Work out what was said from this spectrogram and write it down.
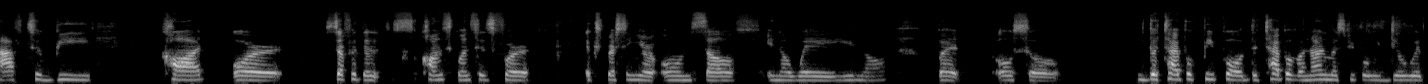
have to be caught or suffer the consequences for expressing your own self in a way you know but also the type of people the type of anonymous people we deal with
